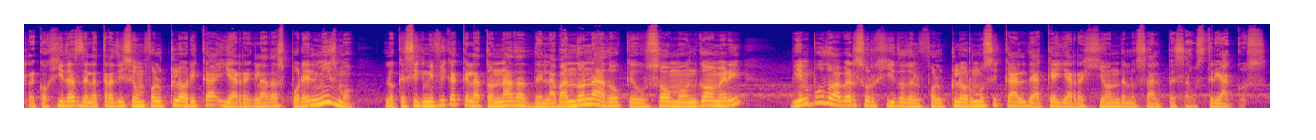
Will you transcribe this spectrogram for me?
recogidas de la tradición folclórica y arregladas por él mismo, lo que significa que la tonada del abandonado que usó Montgomery bien pudo haber surgido del folclore musical de aquella región de los Alpes austriacos.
